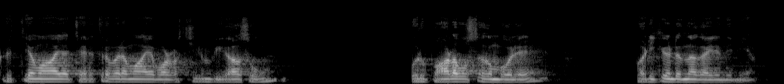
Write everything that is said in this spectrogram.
കൃത്യമായ ചരിത്രപരമായ വളർച്ചയും വികാസവും ഒരു പാഠപുസ്തകം പോലെ പഠിക്കേണ്ടുന്ന കാര്യം തന്നെയാണ്.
